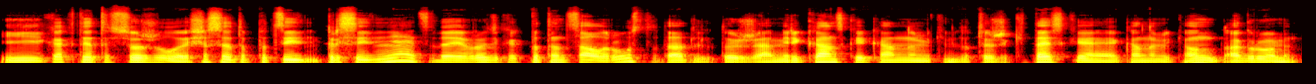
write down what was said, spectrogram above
И как-то это все жило. Сейчас это присоединяется, да, и вроде как потенциал роста, да, для той же американской экономики, для той же китайской экономики, он огромен.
